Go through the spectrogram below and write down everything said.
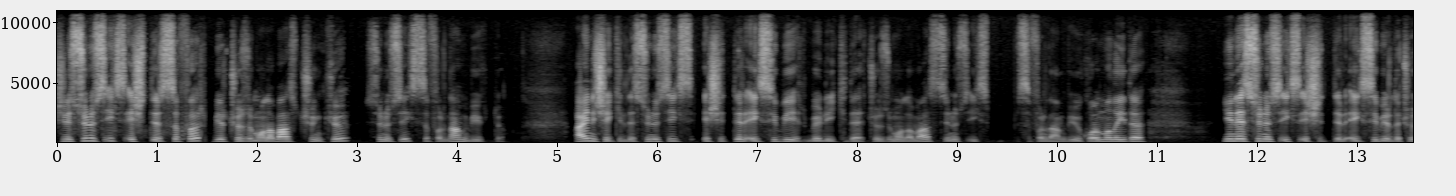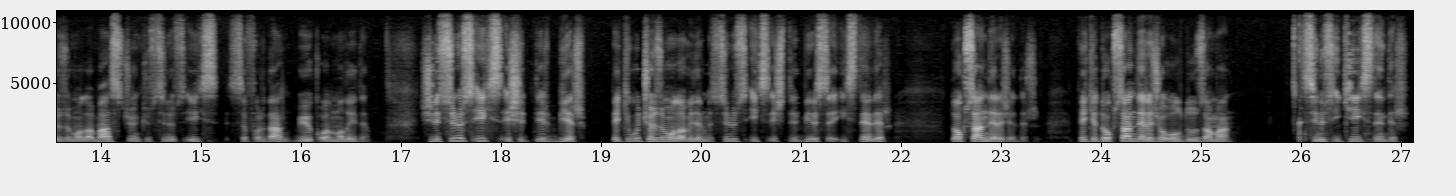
Şimdi sinüs x eşittir 0 bir çözüm olamaz çünkü sinüs x sıfırdan büyüktü. Aynı şekilde sinüs x eşittir eksi 1 bölü 2 de çözüm olamaz. Sinüs x sıfırdan büyük olmalıydı. Yine sinüs x eşittir eksi 1 de çözüm olamaz. Çünkü sinüs x sıfırdan büyük olmalıydı. Şimdi sinüs x eşittir 1. Peki bu çözüm olabilir mi? Sinüs x eşittir 1 ise x nedir? 90 derecedir. Peki 90 derece olduğu zaman sinüs 2x nedir?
